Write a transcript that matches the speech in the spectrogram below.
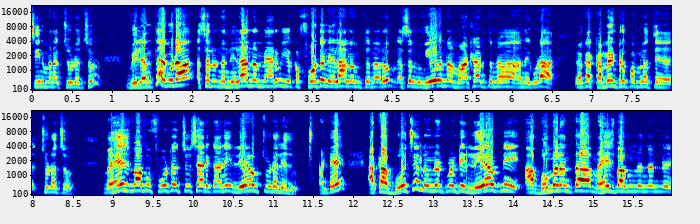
సీన్ మనకు చూడొచ్చు. వీళ్ళంతా కూడా అసలు నన్ను ఎలా నమ్మారు ఈ యొక్క ఫోటోని ఎలా నమ్ముతున్నారు అసలు నువ్వేమన్నా మాట్లాడుతున్నావా అని కూడా ఈ యొక్క కమెంట్ రూపంలో చూడొచ్చు. మహేష్ బాబు ఫోటో చూశారు కానీ లేఅవుట్ చూడలేదు. అంటే అక్కడ బోచర్లో ఉన్నటువంటి లేఅవుట్ని ఆ బొమ్మలంతా మహేష్ బాబు ఉన్న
